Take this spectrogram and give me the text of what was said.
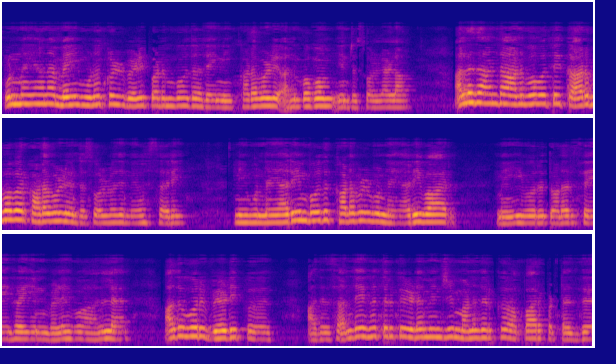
உண்மையான மெய் உனக்குள் வெளிப்படும் போது அதை நீ கடவுள் அனுபவம் என்று சொல்லலாம். அல்லது அந்த அனுபவத்தை தருபவர் கடவுள் என்று சொல்வது மிக சரி. நீ உன்னை அறியும் போது கடவுள் உன்னை அறிவார். மெய் ஒரு தொடர் செய்கையின் விளைவு அல்ல. அது ஒரு வெடிப்பு. அது சந்தேகத்திற்கு இடமின்றி மனதிற்கு அப்பாற்பட்டது.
